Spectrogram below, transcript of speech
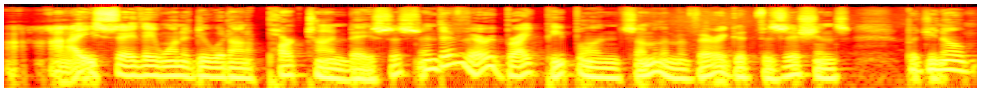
I say they want to do it on a part time basis, and they're very bright people, and some of them are very good physicians. But you know,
